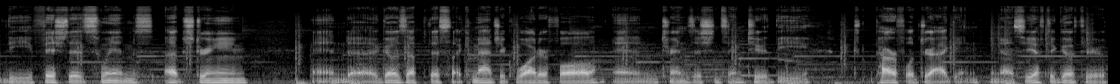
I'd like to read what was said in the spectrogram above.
the fish that swims upstream and uh, goes up this like magic waterfall and transitions into the powerful dragon. You know, so you have to go through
